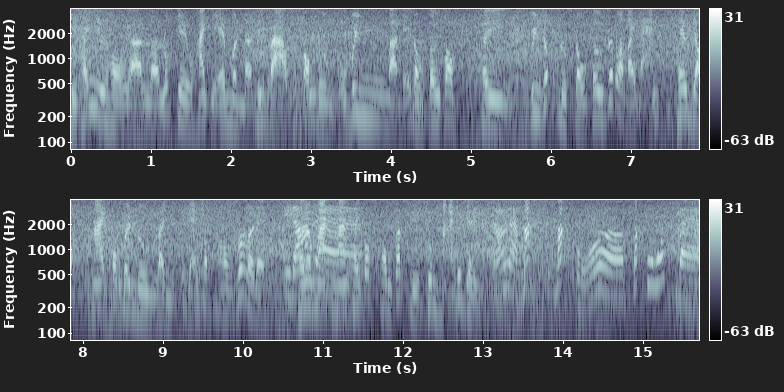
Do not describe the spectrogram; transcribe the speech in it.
chị thấy như hồi à, là lúc chiều hai chị em mình à, đi vào cái con đường của Vin mà để đầu tư phải không? Thì Vingroup được đầu tư rất là bài bản theo dọc hai con bên đường là những cái dãy shop house rất là đẹp. Thì đó theo là- mang mang theo có phong cách biệt Trung Hải đó chị. Đó là bắc bắc của bắc phú quốc và,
